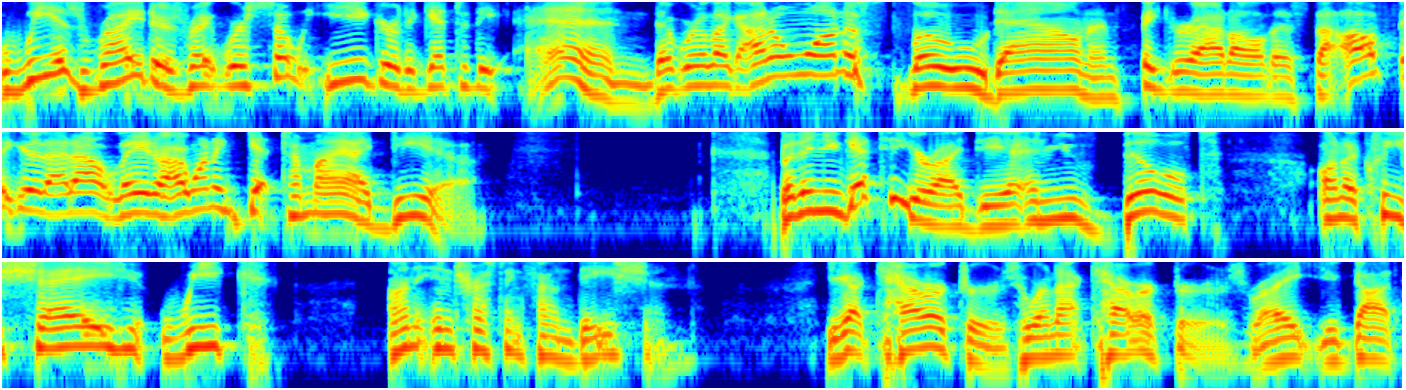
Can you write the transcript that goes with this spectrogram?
we as writers, right, we're so eager to get to the end that we're like, I don't want to slow down and figure out all this stuff. I'll figure that out later. I want to get to my idea. But then you get to your idea and you've built on a cliche, weak, uninteresting foundation. You got characters who are not characters, right? You got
